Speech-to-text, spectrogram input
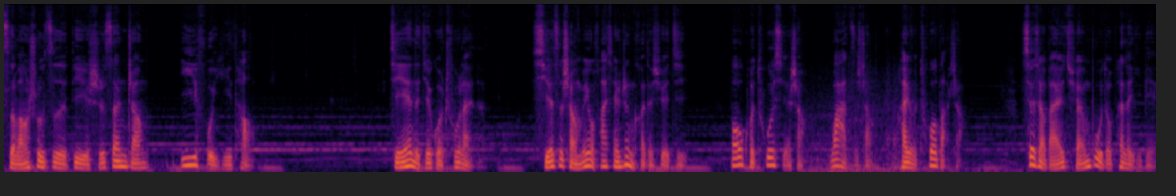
死亡数字第十三章，衣服一套。检验的结果出来了，鞋子上没有发现任何的血迹，包括拖鞋上、袜子上，还有拖把上。肖小白全部都喷了一遍，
